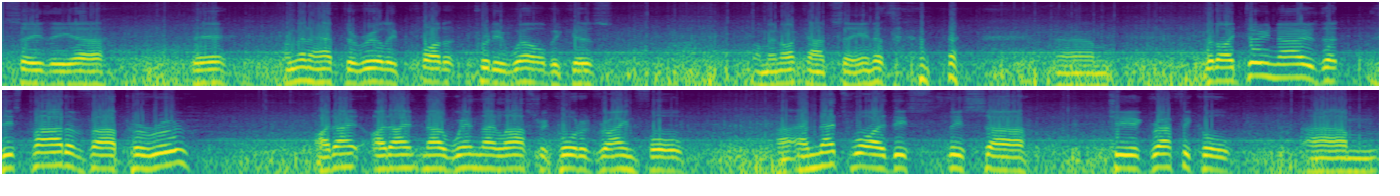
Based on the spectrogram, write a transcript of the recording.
Can see the uh, there. I'm going to have to really plot it pretty well because I mean I can't see anything. Um, but I do know that this part of uh, Peru I don't I don't know when they last recorded rainfall uh, and that's why this this uh, geographical um,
